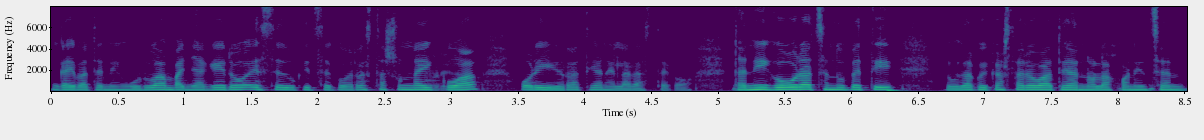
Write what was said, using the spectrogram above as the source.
gai baten inguruan, baina gero ez edukitzeko errestasun nahikoa hori irratian helarazteko. Eta ni gogoratzen du beti eudako ikastaro batean nola joan nintzen,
